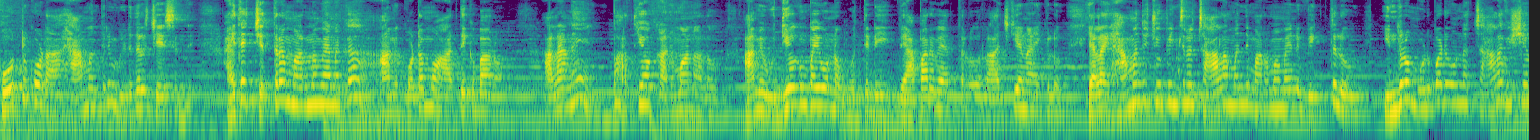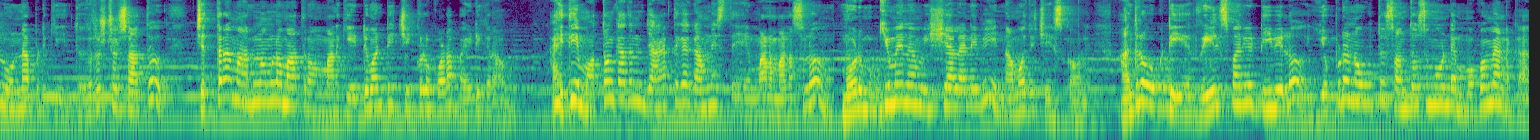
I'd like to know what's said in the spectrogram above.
కోర్టు కూడా హేమంత్ని విడుదల చేసింది. అయితే చిత్ర మరణం వెనక ఆమె కుటుంబ ఆర్థిక భారం. అలానే భర్త యొక్క అనుమానాలు ఆమె ఉద్యోగంపై ఉన్న ఒత్తిడి వ్యాపారవేత్తలు రాజకీయ నాయకులు. ఇలా హేమంత్ చూపించిన చాలామంది మర్మమైన వ్యక్తులు ఇందులో ముడిపడి ఉన్న చాలా విషయాలు ఉన్నప్పటికీ దురదృష్టవశాత్తు చిత్ర మరణంలో మాత్రం మనకి ఎటువంటి చిక్కులు కూడా బయటికి రావు. అయితే ఈ మొత్తం కథను జాగ్రత్తగా గమనిస్తే మన మనసులో మూడు ముఖ్యమైన విషయాలు అనేవి నమోదు చేసుకోవాలి. అందులో ఒకటి రీల్స్ మరియు టీవీలో ఎప్పుడు నవ్వుతూ సంతోషంగా ఉండే ముఖం వెనక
